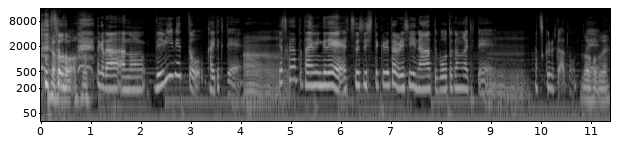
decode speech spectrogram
そう。だからあのベビーベッドを買いたくて安くなったタイミングで通知してくれたら嬉しいなってぼーっと考えてて、うんあ作るかと思って。なるほどね。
